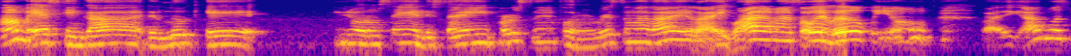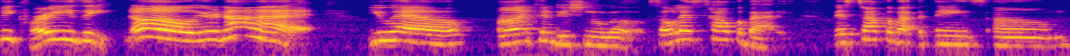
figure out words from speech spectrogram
I'm asking God to look at you know what I'm saying, the same person for the rest of my life. Like, why am I so in love with you? Like, I must be crazy. No, you're not. You have unconditional love. So let's talk about it. Let's talk about the things um,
